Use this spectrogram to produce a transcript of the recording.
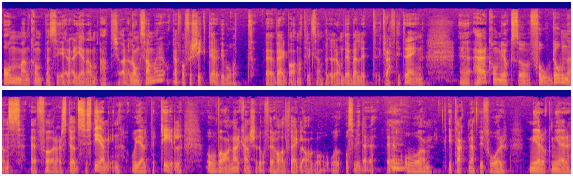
Om man kompenserar genom att köra långsammare och att vara försiktigare vid våt eh, vägbana till exempel. Eller om det är väldigt kraftigt regn. Eh, här kommer ju också fordonens eh, förarstödssystem in och hjälper till och varnar kanske då för halt väglag och, och, och så vidare. Eh, mm. Och i takt med att vi får mer och mer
